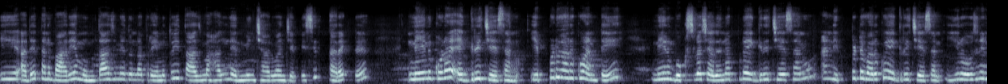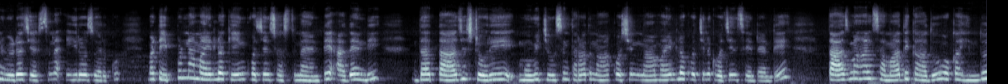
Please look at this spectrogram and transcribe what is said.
ఈ అదే తన భార్య ముంతాజ్ మీద ఉన్న ప్రేమతో ఈ తాజ్మహల్ నిర్మించారు అని చెప్పేసి కరెక్ట్. నేను కూడా అగ్రి చేశాను. ఎప్పటి వరకు అంటే నేను బుక్స్లో చదివినప్పుడు అగ్రీ చేశాను అండ్ ఇప్పటి వరకు అగ్రీ చేశాను. ఈ రోజు నేను వీడియో చేస్తున్నా ఈ రోజు వరకు. బట్ ఇప్పుడు నా మైండ్లోకి ఏం క్వశ్చన్స్ వస్తున్నాయంటే అదే అండి ద తాజ్ స్టోరీ మూవీ చూసిన తర్వాత నా క్వశ్చన్ నా మైండ్లోకి వచ్చిన క్వశ్చన్స్ ఏంటంటే తాజ్మహల్ సమాధి కాదు ఒక హిందూ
